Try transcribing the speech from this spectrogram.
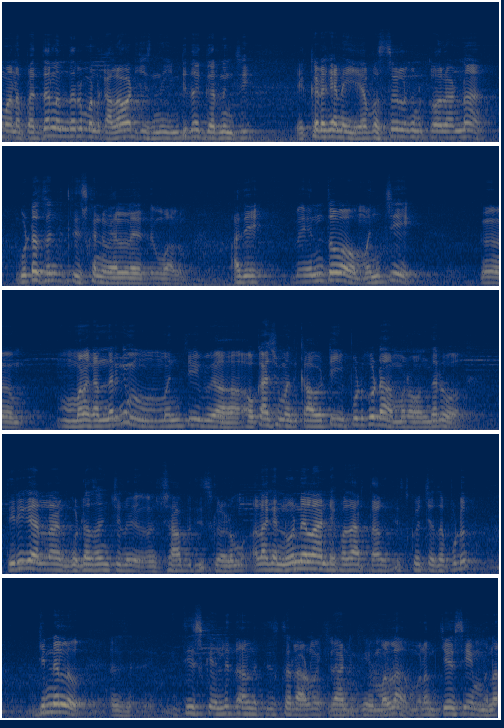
మన పెద్దలందరూ మనకు అలవాటు చేసింది ఇంటి దగ్గర నుంచి ఎక్కడికైనా ఏ వస్తువులు కొనుక్కోవాలన్నా గుడ్డ సంచి తీసుకొని వెళ్ళలేదు వాళ్ళం. అది ఎంతో మంచి మనకందరికీ మంచి అవకాశం అది కాబట్టి ఇప్పుడు కూడా మనం అందరూ తిరిగి అలా గుడ్డ సంచులు షాపు తీసుకెళ్ళడం అలాగే నూనె లాంటి పదార్థాలు తీసుకొచ్చేటప్పుడు గిన్నెలు తీసుకెళ్ళి దాన్ని తీసుకురావడం ఇలాంటివి మళ్ళీ మనం చేసి మన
